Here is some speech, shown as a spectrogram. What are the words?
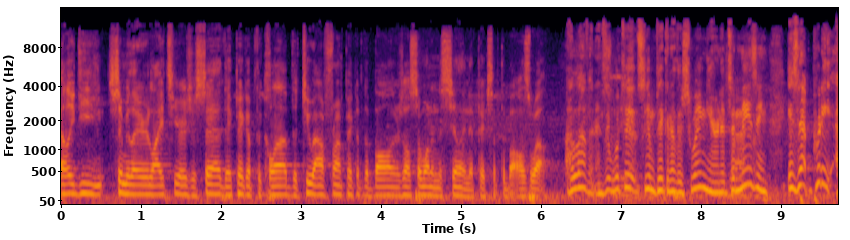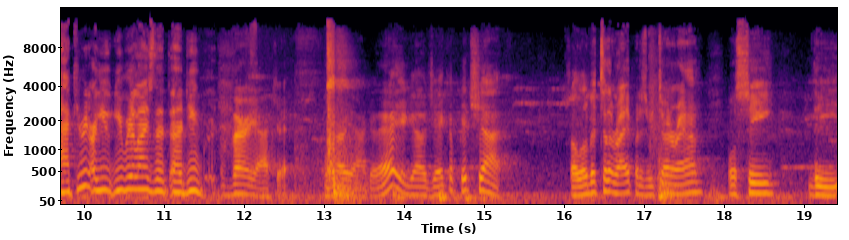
LED simulator lights here, as you said, they pick up the club. The two out front pick up the ball, and there's also one in the ceiling that picks up the ball as well. I love it. And so we'll t- see him take another swing here, and it's amazing. Is that pretty accurate? Are you you realize that? Uh, do you? Very accurate. Very accurate. There you go, Jacob. Good shot. So a little bit to the right, but as we turn around, we'll see the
